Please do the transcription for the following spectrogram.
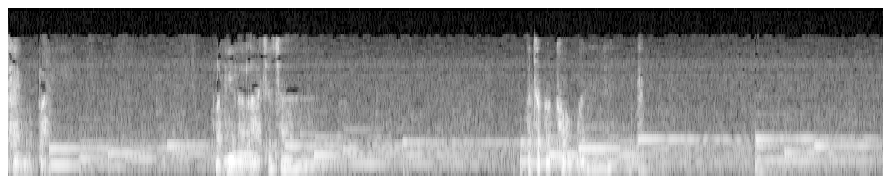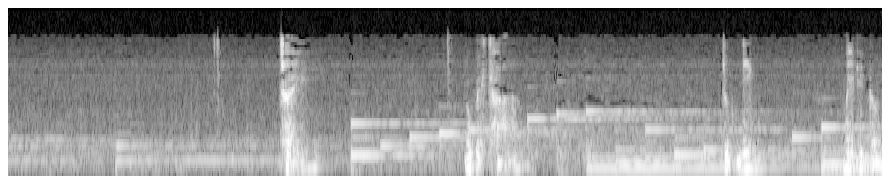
แทงลงไปปล่อยให้ละลายช้าๆมันจะประคองไว้ใช้อุเบกขา จุดนิ่ง ไม่ที่เกิด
